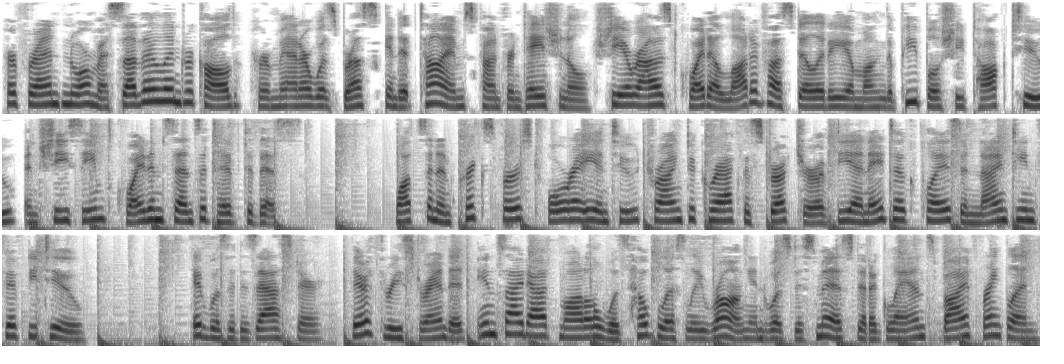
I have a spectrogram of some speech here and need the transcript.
Her friend Norma Sutherland recalled, her manner was brusque and at times confrontational. She aroused quite a lot of hostility among the people she talked to, and she seemed quite insensitive to this. Watson and Crick's first foray into trying to crack the structure of DNA took place in 1952. It was a disaster. Their three-stranded, inside-out model was hopelessly wrong and was dismissed at a glance by Franklin.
